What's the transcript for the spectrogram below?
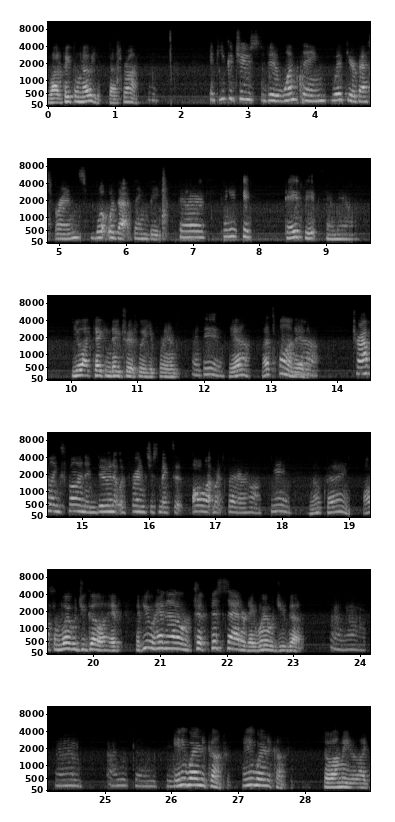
A lot of people know you. That's right. If you could choose to do one thing with your best friends, what would that thing be? There's take day trips in there. You like taking day trips with your friends. I do. Yeah, that's fun, isn't Yeah. Traveling's fun, and doing it with friends just makes it all that much better, huh? Yes. Okay. Awesome. Where would you go if if you were heading out on a trip this Saturday? Where would you go? Oh wow. Um, I would go to Anywhere in the country. Anywhere in the country. So I mean, like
